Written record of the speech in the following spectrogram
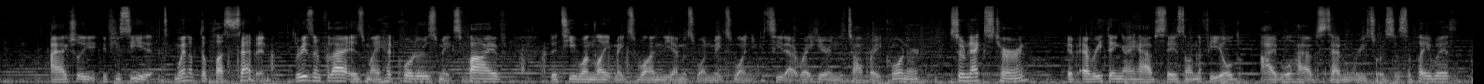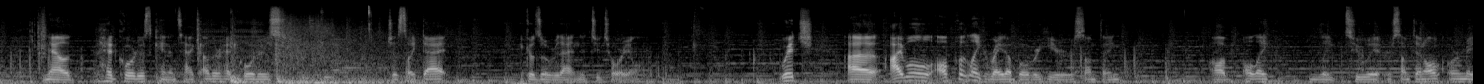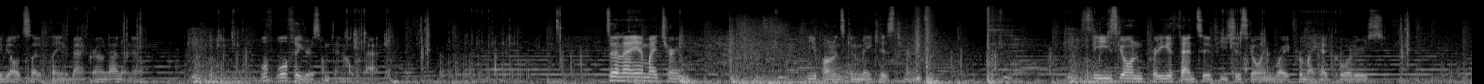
I actually, if you see it, it went up to plus 7. The reason for that is my headquarters makes 5, the T1 light makes 1, the MS1 makes 1. You can see that right here in the top right corner. So next turn, if everything I have stays on the field, I will have 7 resources to play with. Now, headquarters can attack other headquarters, just like that. It goes over that in the tutorial. Which, uh, I will, I'll put like right up over here or something. I'll, I'll like link to it or something, I'll, or maybe I'll decide to play in the background, I don't know. We'll, we'll figure something out with that. So then I my turn. The opponent's gonna make his turn. See, he's going pretty offensive. He's just going right for my headquarters.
